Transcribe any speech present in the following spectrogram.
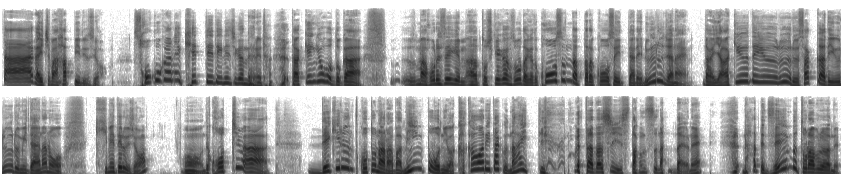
たが一番ハッピーですよ。そこがね決定的に違うんだよね。宅建業法とか、まあ、法律制限あ都市計画そうだけどこうすんだったらこうせいってあれルールじゃない。だから野球でいうルールサッカーでいうルールみたいなのを決めてるでしょ。うん、でこっちはできることならば民法には関わりたくないっていうのが正しいスタンスなんだよね。だって全部トラブルなんだよ。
